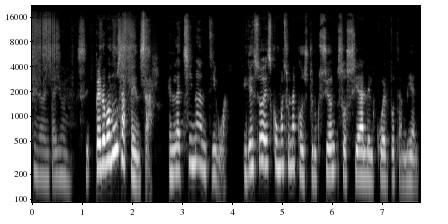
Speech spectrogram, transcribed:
Sí, 91. Sí, pero vamos a pensar en la China antigua, y eso es como es una construcción social el cuerpo también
